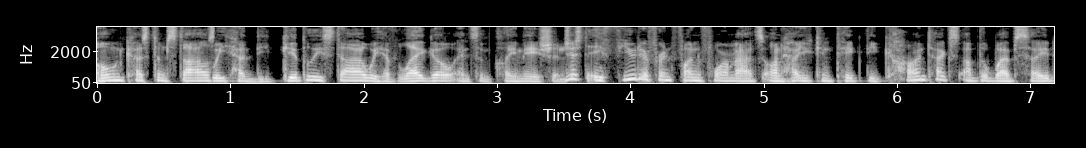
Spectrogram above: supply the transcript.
own custom styles. We have the Ghibli style, we have Lego and some claymation. Just a few different fun formats on how you can take the context of the website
